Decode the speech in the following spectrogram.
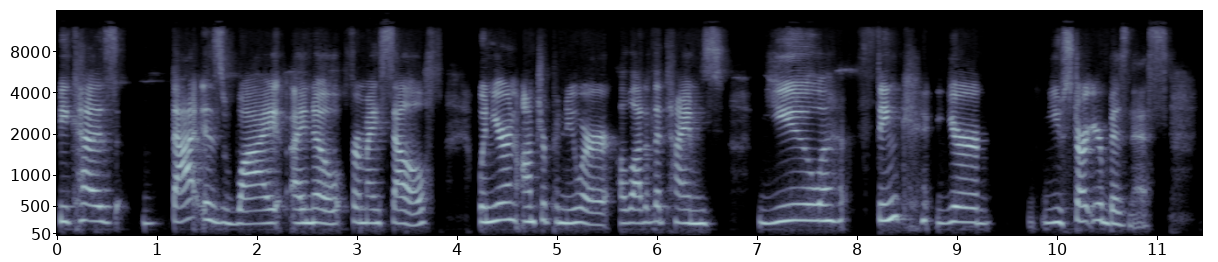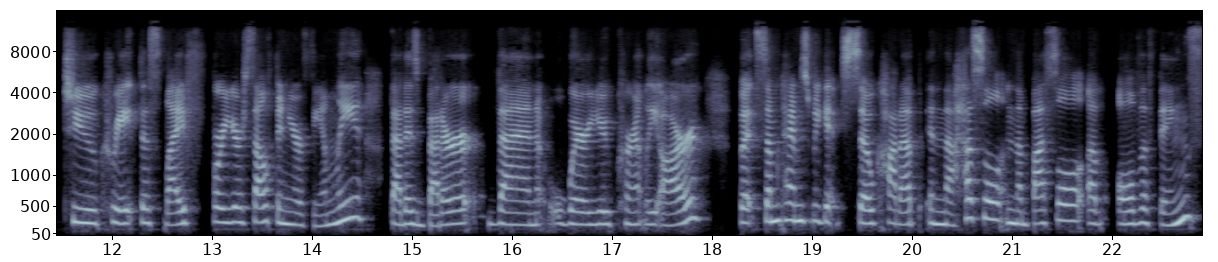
because that is why I know for myself, when you're an entrepreneur, a lot of the times you think you're you start your business to create this life for yourself and your family that is better than where you currently are. But sometimes we get so caught up in the hustle and the bustle of all the things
